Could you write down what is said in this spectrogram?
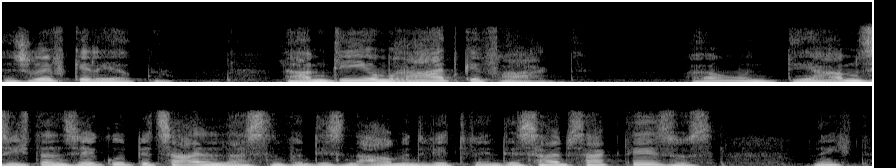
Den Schriftgelehrten haben die um Rat gefragt. Ja, und die haben sich dann sehr gut bezahlen lassen von diesen armen Witwen. Deshalb sagt Jesus, nicht?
